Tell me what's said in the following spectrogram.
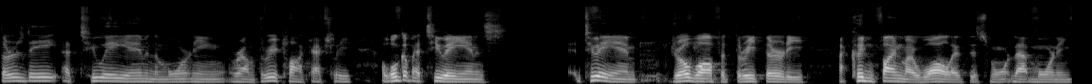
Thursday at 2 a.m. in the morning, around three o'clock. Actually, I woke up at 2 a.m. 2 a.m. Drove off at 3:30. I couldn't find my wallet this mor- that morning,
